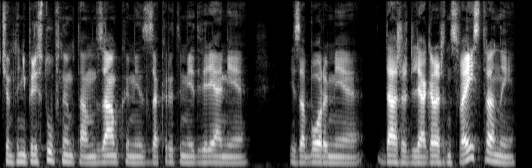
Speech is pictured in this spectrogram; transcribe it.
чем-то неприступным, там, замками с закрытыми дверями и заборами даже для граждан своей страны,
